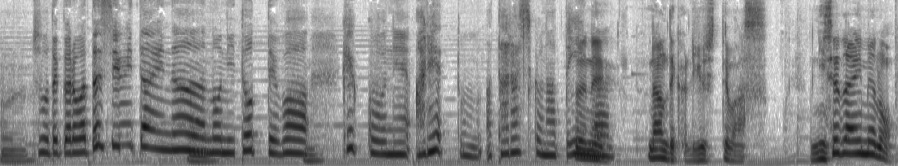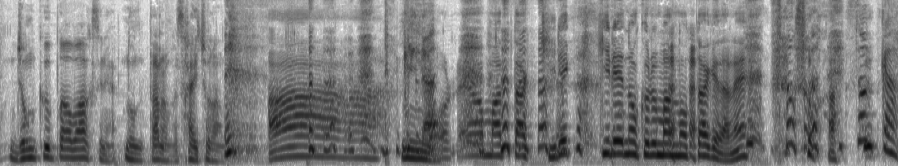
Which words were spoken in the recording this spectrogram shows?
うん。そうだから私みたいなのにとっては、うん。結構ねあれ？と新しくなっていいな、ねなんでか理由知ってます。2世代目のジョン・クーパーワークスに乗ったのが最初なんですああみんなこれはまたキレッキレの車に乗ったわけだね。そうそっか。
